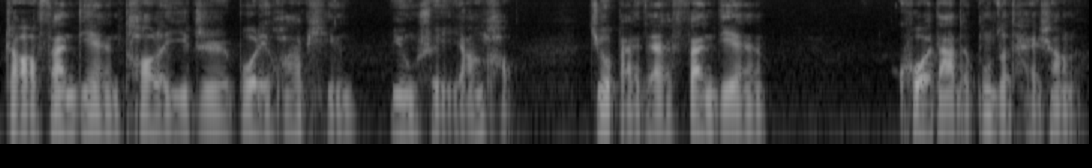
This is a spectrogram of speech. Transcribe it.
找饭店掏了一只玻璃花瓶，用水养好，就摆在饭店扩大的工作台上了。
